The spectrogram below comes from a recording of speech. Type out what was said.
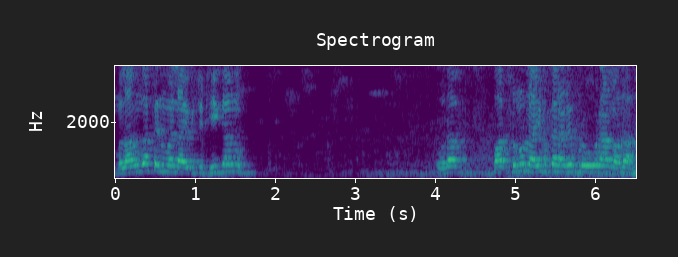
ਮਿਲਾਉਂਗਾ ਤੈਨੂੰ ਮੈਂ ਲਾਈਵ 'ਚ, ਠੀਕ ਆ ਉਹਨੂੰ? ਉਹਦਾ ਪਰਸੋਂ ਨੂੰ ਲਾਈਵ ਕਰਾਂਗੇ ਪ੍ਰੋਗਰਾਮ ਉਹਦਾ।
